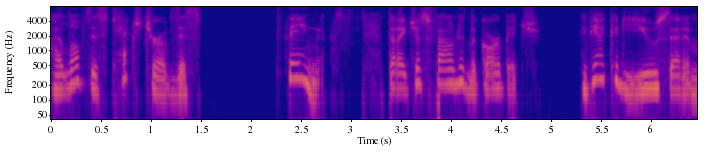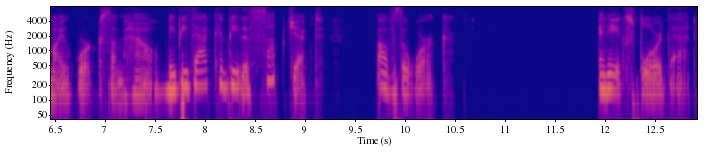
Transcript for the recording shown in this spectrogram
I love this texture of this thing that I just found in the garbage. Maybe I could use that in my work somehow. Maybe that can be the subject of the work. And he explored that.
